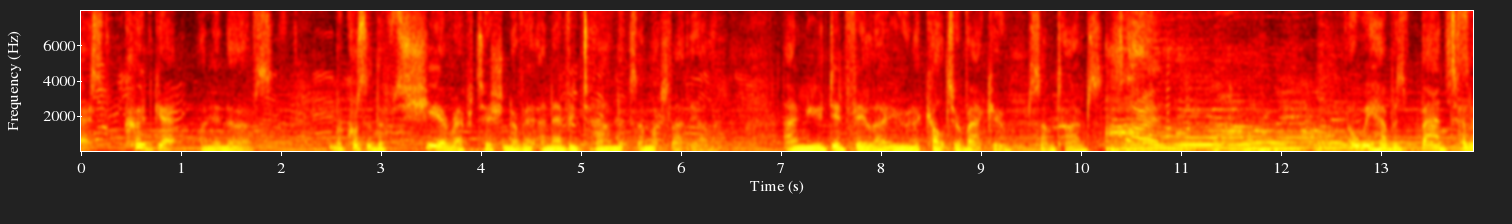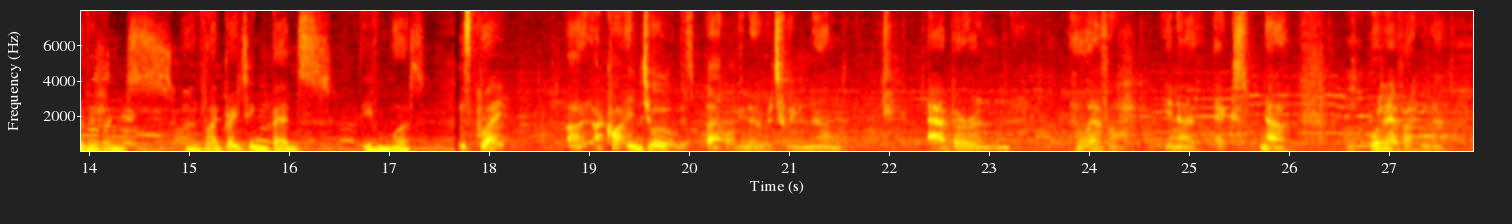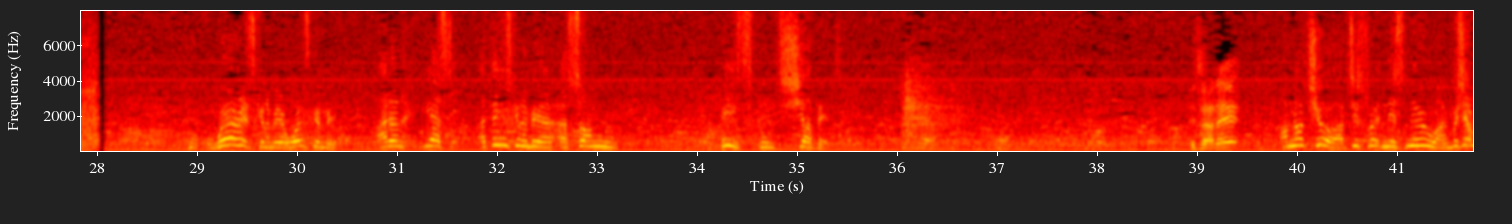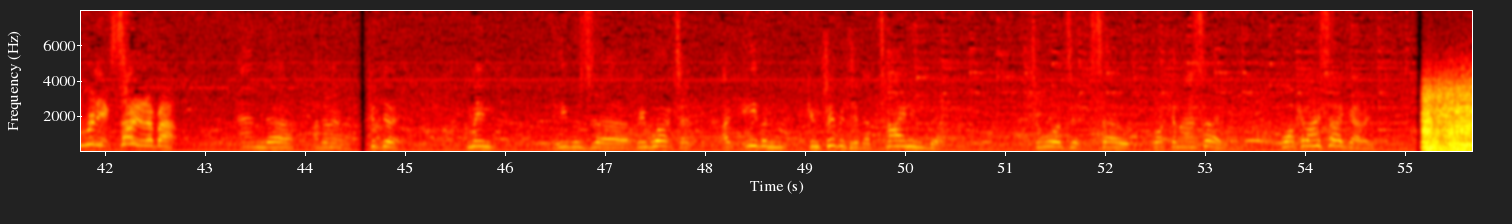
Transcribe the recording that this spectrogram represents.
West could get on your nerves because of the sheer repetition of it, and every town looks so much like the other. And you did feel like you were in a culture vacuum sometimes. Sorry. All we have is bad televisions, uh, vibrating beds, even worse. It's great. I, I quite enjoy all this battle, you know, between um, ABBA and whoever, you know, ex, no, whatever, you know. Where it's going to be or what it's going to be, I don't know. Yes, I think it's going to be a, a song, a piece called Shove It. Yeah. Is that it? I'm not sure. I've just written this new one, which I'm really excited about. And uh, I don't know, could do it. I mean, he was, uh, we worked at, I even contributed a tiny bit towards it. So what can I say? What can I say, Gary?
